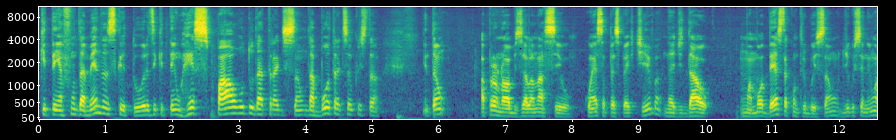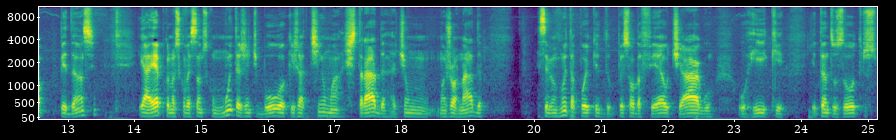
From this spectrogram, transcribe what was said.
que tenha fundamento nas escrituras e que tenha um respaldo da tradição, da boa tradição cristã. Então, a Pronobis ela nasceu com essa perspectiva né, de dar uma modesta contribuição, digo sem nenhuma pedância. E à época nós conversamos com muita gente boa que já tinha uma estrada, já tinha um- uma jornada. Recebemos muito apoio aqui do pessoal da Fiel, o Tiago, o Rick e tantos outros.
